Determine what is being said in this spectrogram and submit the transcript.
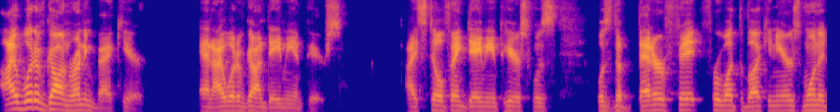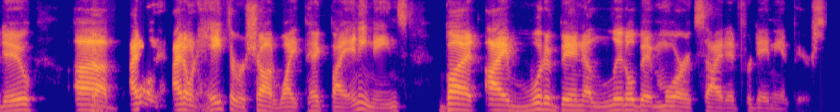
I would have gone running back here, and I would have gone Dameon Pierce. I still think Dameon Pierce was was the better fit for what the Buccaneers want to do. Uh yeah. I don't I don't hate the Rachaad White pick by any means, but I would have been a little bit more excited for Dameon Pierce.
